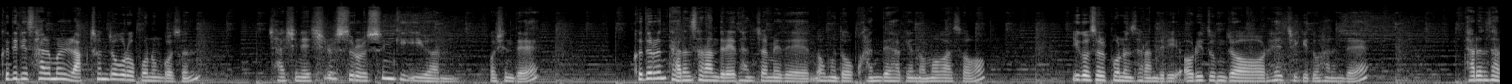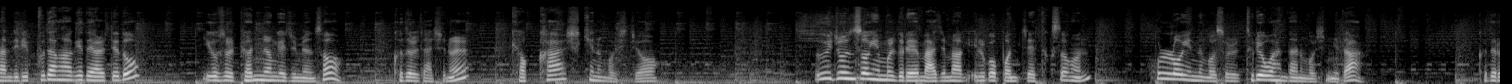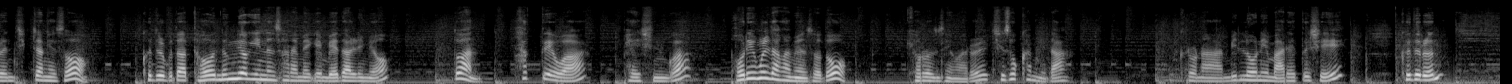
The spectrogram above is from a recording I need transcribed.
그들이 삶을 낙천적으로 보는 것은 자신의 실수를 숨기기 위한 것인데 그들은 다른 사람들의 단점에 대해 너무도 관대하게 넘어가서 이것을 보는 사람들이 어리둥절해지기도 하는데 다른 사람들이 부당하게 대할 때도 이것을 변명해 주면서 그들 자신을 격화시키는 것이죠. 의존성 인물들의 마지막 일곱 번째 특성은 홀로 있는 것을 두려워한다는 것입니다. 그들은 직장에서 그들보다 더 능력이 있는 사람에게 매달리며 또한 학대와 배신과 버림을 당하면서도 결혼 생활을 지속합니다. 그러나 밀론이 말했듯이 그들은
